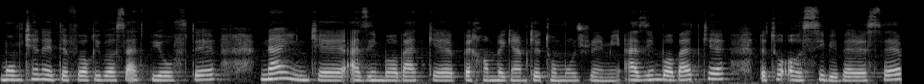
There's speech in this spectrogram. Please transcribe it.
ممکن اتفاقی واسط بیفته نه اینکه از این بابت که بخوام بگم که تو مجرمی از این بابت که به تو آسیبی برسه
